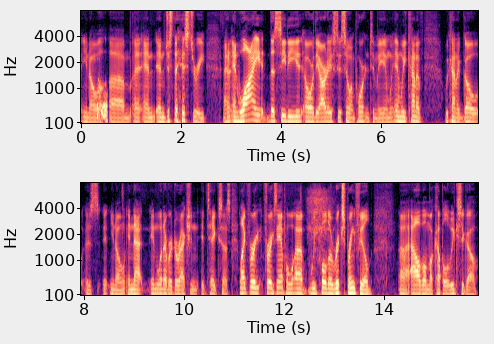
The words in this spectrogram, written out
you know, um, and and just the history and, and why the CD or the artist is so important to me, and we, and we kind of we kind of go as you know in that in whatever direction it takes us. Like for for example, uh, we pulled a Rick Springfield uh, album a couple of weeks ago.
